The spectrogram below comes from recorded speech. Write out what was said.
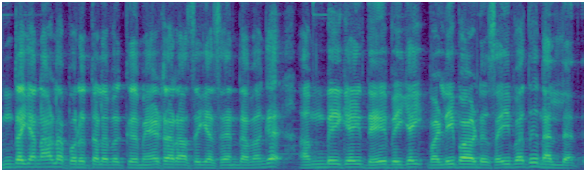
இன்றைய நாளை பொறுத்தளவுக்கு மேஷராசியை சேர்ந்தவங்க அம்பிகை தேவியை வழிபாடு செய்வது நல்லது.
